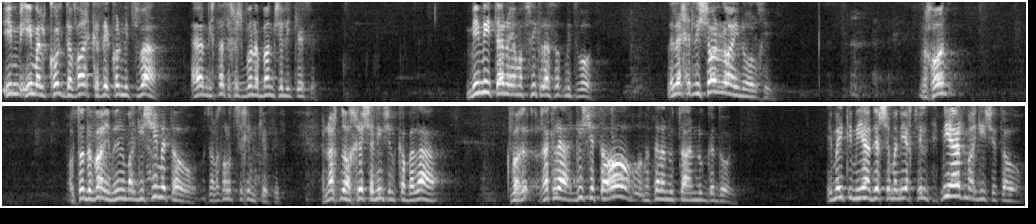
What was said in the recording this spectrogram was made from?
אם, אם על כל דבר כזה, כל מצווה, היה נכנס לחשבון הבנק שלי כסף, מי מאיתנו היה מפסיק לעשות מצוות? ללכת לישון לא היינו הולכים. נכון? אותו דבר, אם היינו מרגישים את האור, אנחנו לא צריכים כסף. אנחנו אחרי שנים של קבלה, כבר רק להרגיש את האור, נותן לנו תענוג גדול. אם הייתי מיד, איך שמניח תפילין, מיד מרגיש את האור.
